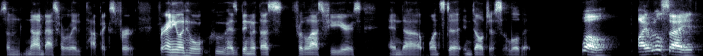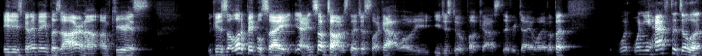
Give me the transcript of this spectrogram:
some non basketball related topics for for anyone who who has been with us for the last few years and uh, wants to indulge us a little bit. Well, I will say it is going to be bizarre, and I, I'm curious because a lot of people say, you know, and sometimes they're just like, ah, well, you, you just do a podcast every day or whatever. But w- when you have to do it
